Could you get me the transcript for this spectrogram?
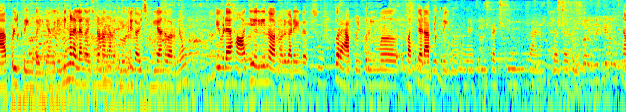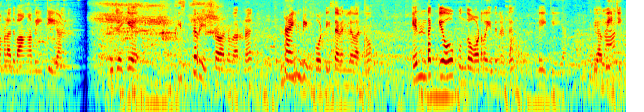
ആപ്പിൾ ക്രീം കഴിക്കാൻ വേണ്ടി നിങ്ങളെല്ലാം കഴിച്ചിട്ടുണ്ടോ എന്നറിയത്തില്ല ഇവർ കഴിച്ചിട്ടില്ല എന്ന് പറഞ്ഞു ഇവിടെ ഹാജി അലി എന്ന് പറഞ്ഞൊരു കടയുണ്ട് super apple cream custard apple cream അങ്ങനെ ക്രീം ഫ്രഷ് ക്രീം സാധനം ഡെസേർട്ട് കിട്ടും നമ്മളത് വാങ്ങാൻ വെയിറ്റ് ചെയ്യാണ് വിജയ്ക്ക് ഹിസ്റ്ററി ഇഷ്ടമാണെന്ന് പറഞ്ഞ് നയന്റീൻ ഫോർട്ടി സെവനിൽ വന്നു. എന്തൊക്കെയോ കുന്ത ഓർഡർ ചെയ്തിട്ടുണ്ട്. വെയിറ്റ് ചെയ്യാൻ വെയിറ്റിംഗ്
